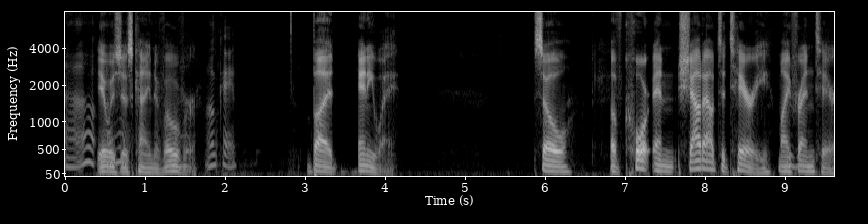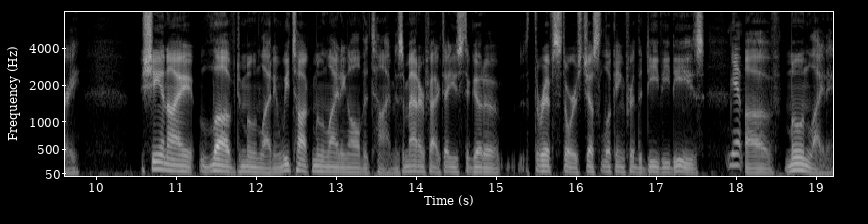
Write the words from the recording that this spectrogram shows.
Oh, it was oh. just kind of over. Okay. But anyway, so of course, and shout out to Terry, my Mm-hmm. friend Terry. She and I loved moonlighting. We talk moonlighting all the time. As a matter of fact, I used to go to thrift stores just looking for the DVDs Yep. of moonlighting.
